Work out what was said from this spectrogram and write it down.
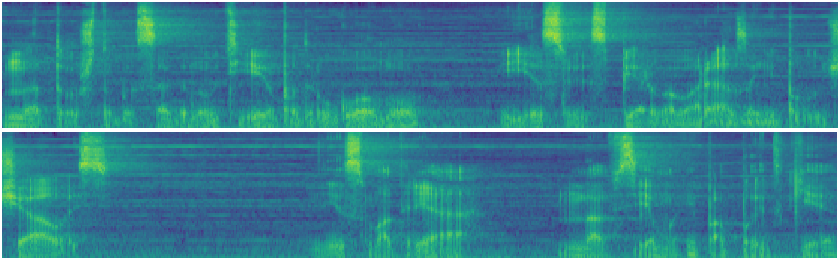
на то, чтобы согнуть ее по-другому, если с первого раза не получалось. Несмотря на все мои попытки,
